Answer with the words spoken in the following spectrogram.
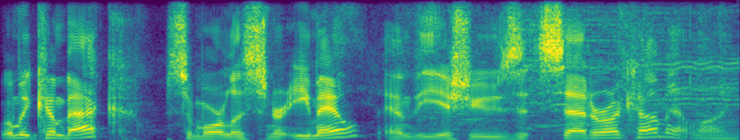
When we come back, some more listener email and the issues, etc. comment line.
